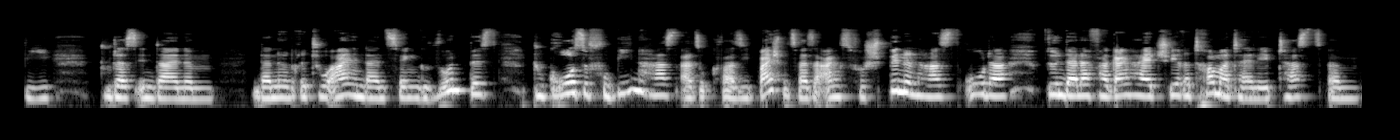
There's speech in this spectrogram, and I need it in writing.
wie du das in deinem in deinen Ritualen, in deinen Zwängen gewöhnt bist, du große Phobien hast, also quasi beispielsweise Angst vor Spinnen hast oder du in deiner Vergangenheit schwere Traumata erlebt hast, ähm,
